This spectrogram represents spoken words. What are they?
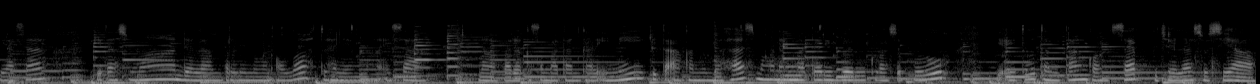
senantiasa kita semua dalam perlindungan Allah Tuhan Yang Maha Esa. Nah, pada kesempatan kali ini kita akan membahas mengenai materi baru kelas 10 yaitu tentang konsep gejala sosial.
